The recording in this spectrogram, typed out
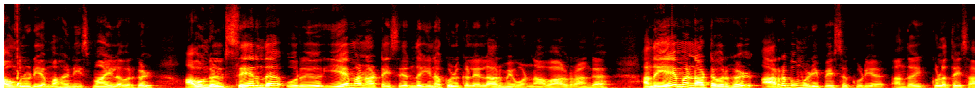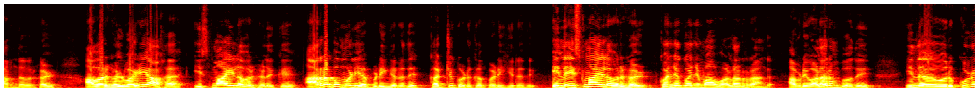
அவங்களுடைய மகன் இஸ்மாயில் அவர்கள் அவங்கள் சேர்ந்த ஒரு ஏம நாட்டை சேர்ந்த இனக்குழுக்கள் எல்லாருமே ஒன்றா வாழ்கிறாங்க அந்த ஏம நாட்டவர்கள் அரபு மொழி பேசக்கூடிய அந்த குலத்தை சார்ந்தவர்கள். அவர்கள் வழியாக இஸ்மாயில் அவர்களுக்கு அரபு மொழி அப்படிங்கிறது கற்றுக் கொடுக்கப்படுகிறது. இந்த இஸ்மாயில் அவர்கள் கொஞ்சம் கொஞ்சமாக வளர்கிறாங்க அப்படி வளரும்போது இந்த ஒரு குழு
